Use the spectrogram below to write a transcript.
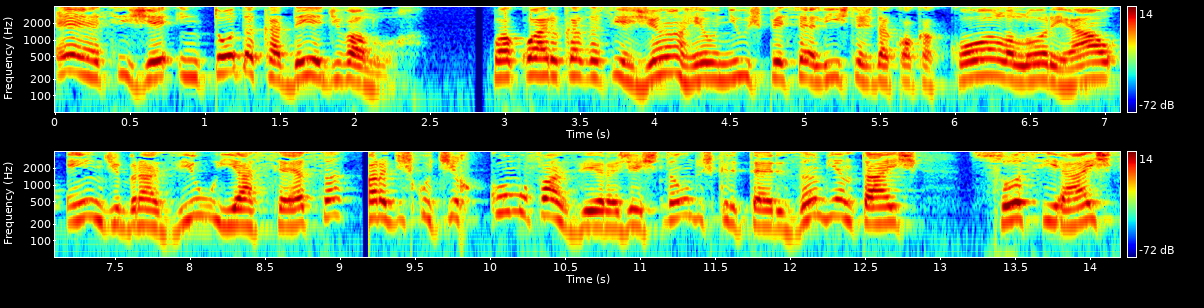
ESG em toda a cadeia de valor. O Aquário Casa Firjan reuniu especialistas da Coca-Cola, L'Oréal, Endy Brasil e Acessa para discutir como fazer a gestão dos critérios ambientais, sociais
